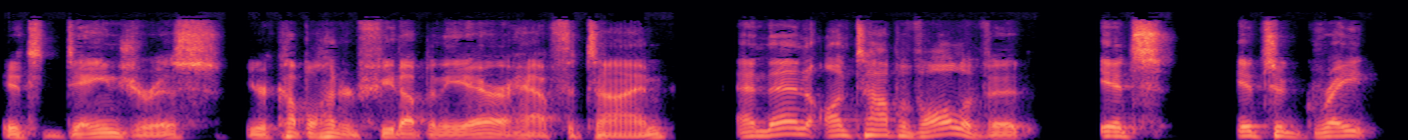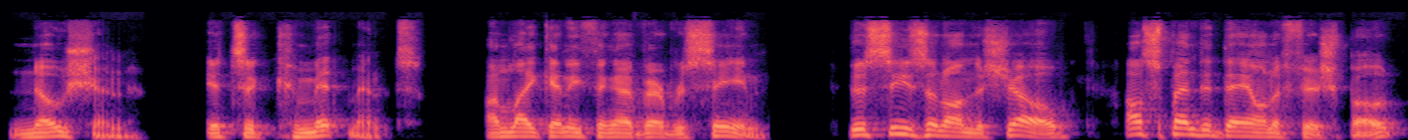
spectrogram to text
it's dangerous. You're a couple hundred feet up in the air half the time. And then on top of all of it, it's it's a great notion. It's a commitment, unlike anything I've ever seen. This season on the show, I'll spend a day on a fish boat,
